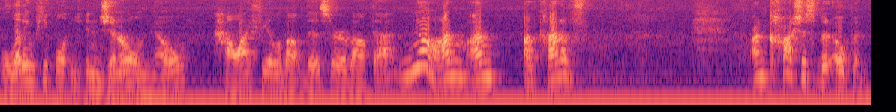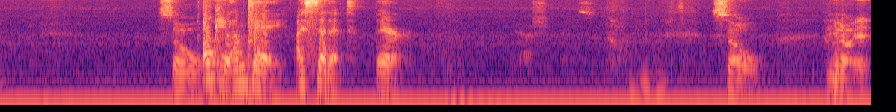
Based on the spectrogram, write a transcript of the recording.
letting people in- in general know how i feel about this or about that no i'm i'm i'm kind of i'm cautious but open So. okay i'm gay i said it there Yeah, she is. so, you know, it,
